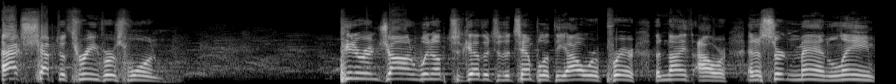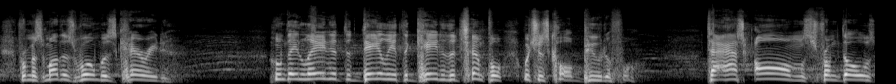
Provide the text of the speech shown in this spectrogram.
Acts chapter 3, verse 1. Peter and John went up together to the temple at the hour of prayer, the ninth hour, and a certain man, lame from his mother's womb, was carried, whom they laid at the daily at the gate of the temple, which is called Beautiful, to ask alms from those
